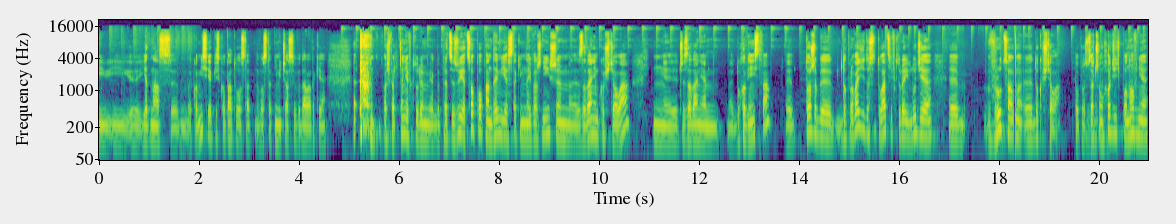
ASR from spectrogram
i, y, jedna z y, komisji episkopatu ostat, w ostatnimi czasy wydała takie oświadczenie, w którym jakby precyzuje, co po pandemii jest takim najważniejszym zadaniem Kościoła, czy zadaniem duchowieństwa, to żeby doprowadzić do sytuacji, w której ludzie wrócą do Kościoła. Po prostu Mhm. zaczną chodzić ponownie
